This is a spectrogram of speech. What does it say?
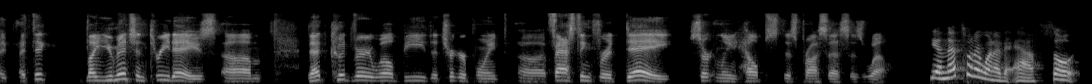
I, I, think, like you mentioned, three days. Um, that could very well be the trigger point. Uh, fasting for a day certainly helps this process as well. Yeah, and that's what I wanted to ask. So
